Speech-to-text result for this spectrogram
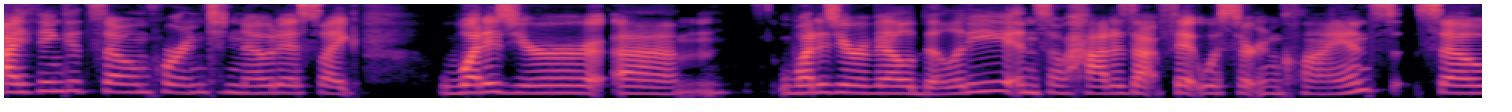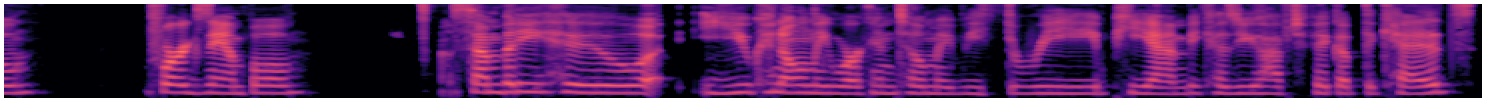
I think it's so important to notice like what is your um, what is your availability, and so how does that fit with certain clients? So for example, somebody who you can only work until maybe 3 p.m. because you have to pick up the kids,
